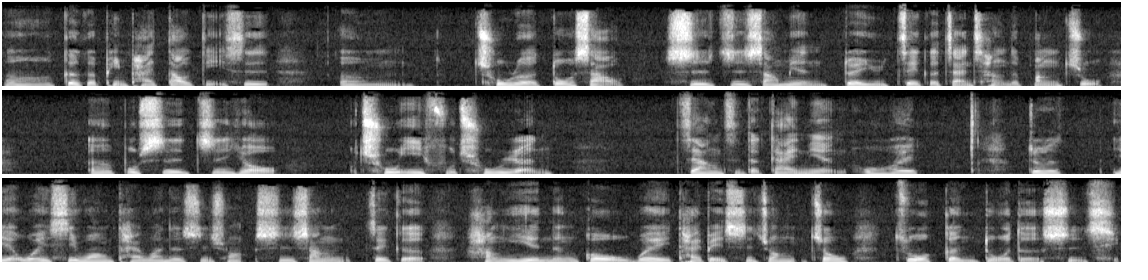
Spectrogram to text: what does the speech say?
嗯，各个品牌到底是嗯出了多少实质上面对于这个展场的帮助，而不是只有。出衣服出人这样子的概念，我会就是也我也希望台湾的时装时尚这个行业能够为台北时装周做更多的事情。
